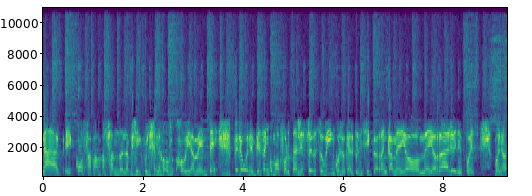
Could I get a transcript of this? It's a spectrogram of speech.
nada, eh, cosas van pasando en la película, ¿no? Obviamente. Pero bueno, empiezan como a fortalecer su vínculo, que al principio arranca medio, medio raro y después, bueno,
